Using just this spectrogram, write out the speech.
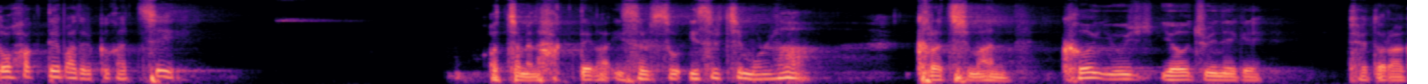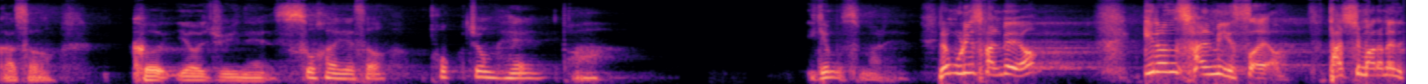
또 학대받을 것 같지? 어쩌면 학대가 있을 수 있을지 몰라. 그렇지만 그 유- 여주인에게 되돌아가서 그 여주인의 수하에서 복종해 봐. 이게 무슨 말이에요? 그럼 우리 삶에요? 이런 삶이 있어요. 다시 말하면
